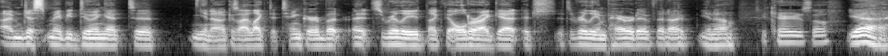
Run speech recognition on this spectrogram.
I'm just maybe doing it to you know because I like to tinker, but it's really like the older I get, it's it's really imperative that I you know take care of yourself. Yeah,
